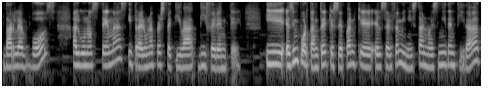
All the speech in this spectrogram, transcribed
darle voz a algunos temas y traer una perspectiva diferente. Y es importante que sepan que el ser feminista no es mi identidad,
